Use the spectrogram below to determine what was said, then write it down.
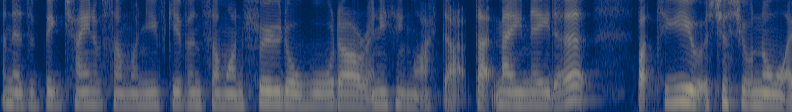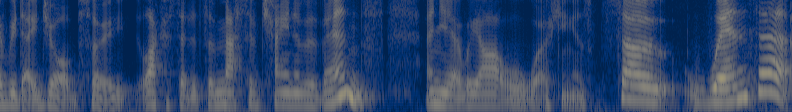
and there's a big chain of someone you've given someone food or water or anything like that that may need it but to you it's just your normal everyday job so like i said it's a massive chain of events and yeah we are all working as well. So, when the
